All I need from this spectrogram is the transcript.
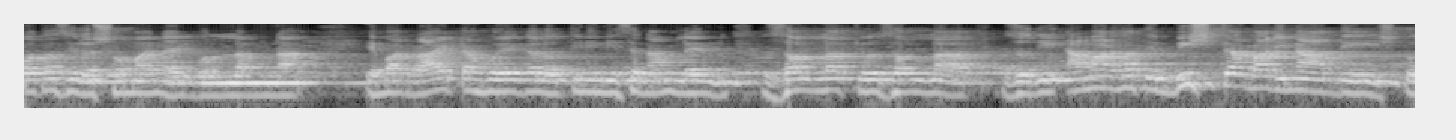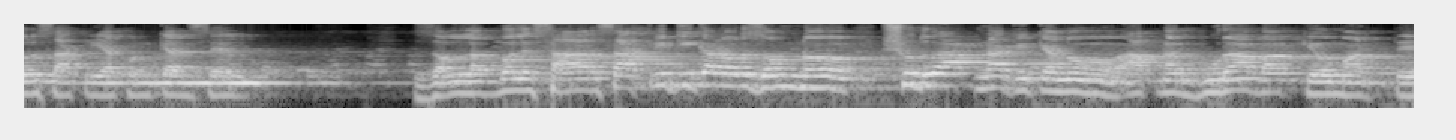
কথা ছিল, সময় নাই, বললাম না। এবার রায়টা হয়ে গেল, তিনি নিচে নামলেন জল্লাদ কেউ জল্লাদ যদি আমার হাতে বিশটা বাড়ি না দিস, তোর চাকরি এখন ক্যান্সেল জল্লাদ বলে, স্যার, চাকরি টিকানোর জন্য শুধু আপনাকে কেন? আপনার বুড়া বাপকেও মারতে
